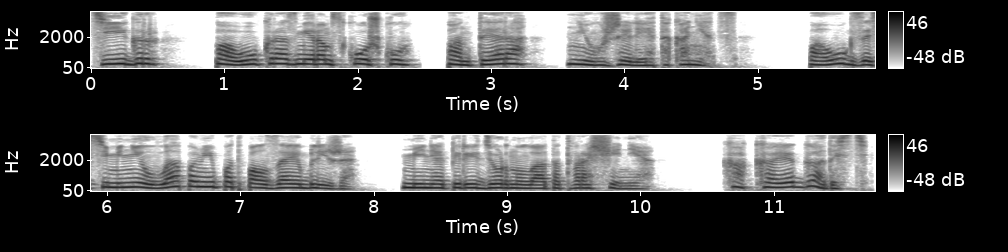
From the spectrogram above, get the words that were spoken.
тигр, паук размером с кошку, пантера. Неужели это конец? Паук засеменил лапами, подползая ближе. Меня передернуло от отвращения. Какая гадость!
